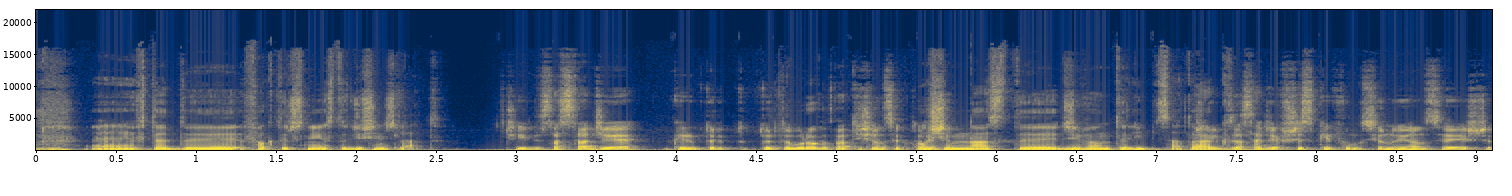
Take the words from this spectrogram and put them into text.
Mhm. Wtedy faktycznie jest to 10 lat. Czyli w zasadzie, który, który, który to był rok? 2000 który? 18, 9 lipca, tak? Czyli w zasadzie wszystkie funkcjonujące jeszcze,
